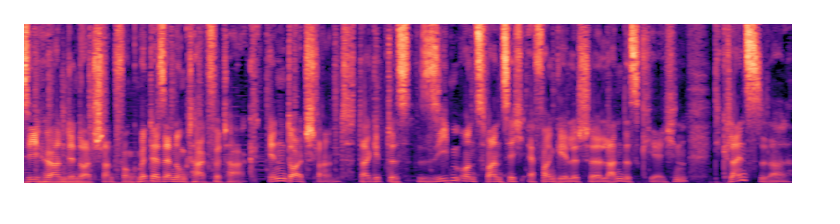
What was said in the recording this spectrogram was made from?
Sie hören den Deutschlandfunk mit der Sendung Tag für Tag. In Deutschland, da gibt es 27 evangelische Landeskirchen. Die kleinste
